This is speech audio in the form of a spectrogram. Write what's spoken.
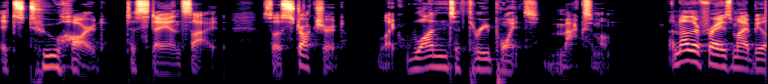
It's too hard to stay inside. So structured, like one to three points maximum. Another phrase might be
